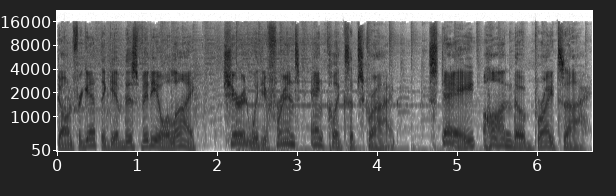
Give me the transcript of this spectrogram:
Don't forget to give this video a like, share it with your friends, and click subscribe. Stay on the bright side.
